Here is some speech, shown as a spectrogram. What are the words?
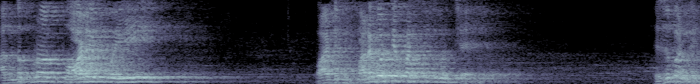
అంతఃపురాలు పాడైపోయి వాటిని పడగొట్టే పరిస్థితులు వచ్చాయి. నిజమండి.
